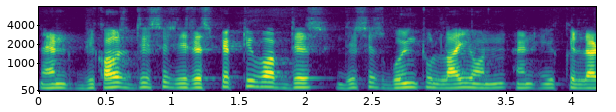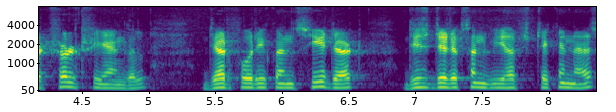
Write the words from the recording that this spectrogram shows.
and because this is irrespective of this, this is going to lie on an equilateral triangle. Therefore, you can see that this direction we have taken as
